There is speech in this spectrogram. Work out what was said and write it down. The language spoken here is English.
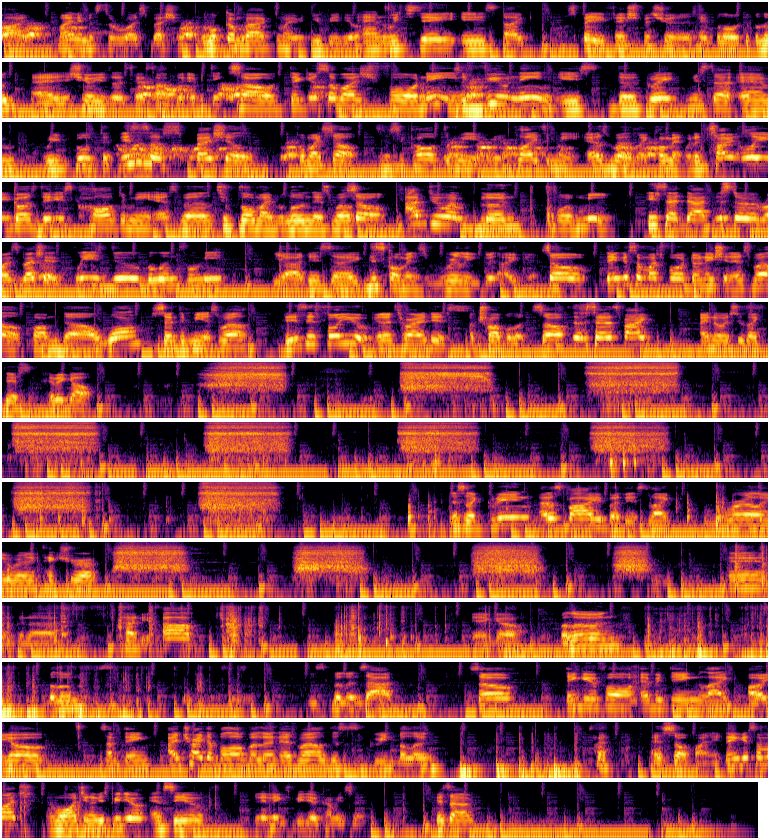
Hi, my name is Roy Special and welcome back to my YouTube video and which day is like very special as I blow the balloon and show you the test the everything. So thank you so much for name. The real name is the great Mr. M Rebooted. This is a special for myself since he called to me reply to me as well my comment with it tightly because they is called to me as well to blow my balloon as well so i do a balloon for me he said that mr royce Bashan, please do balloon for me. Yeah this uh, this comment is really good idea. So thank you so much for donation as well from the wong sent to me as well. This is for you. Gonna try this. A trouble. So satisfied i know it's like this. Here we go It's like green satisfy, but it's like really, really texture. Okay, I'm gonna it up. There you go. Balloon. Balloons. These balloons out. So, thank you for everything like Oreo, something. I tried the blow balloon as well. This is a green balloon. it's so funny. Thank you so much for watching this video and see you in the next video coming soon. Peace out.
